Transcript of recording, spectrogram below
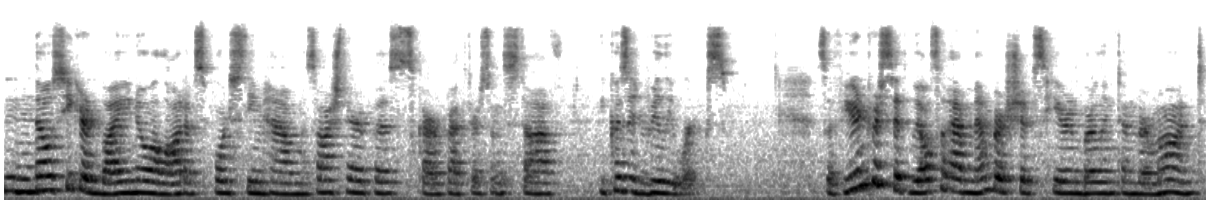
no secret why you know a lot of sports team have massage therapists, chiropractors and stuff because it really works. So if you're interested, we also have memberships here in Burlington, Vermont.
